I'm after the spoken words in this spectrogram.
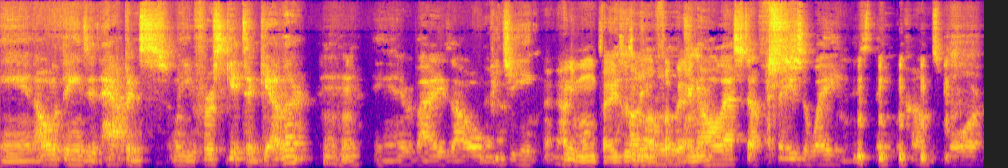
and all the things that happens when you first get together Mhm. And everybody's all Yeah. peachy That honeymoon phase is a motherfucker, and all that stuff fades away and this thing becomes more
